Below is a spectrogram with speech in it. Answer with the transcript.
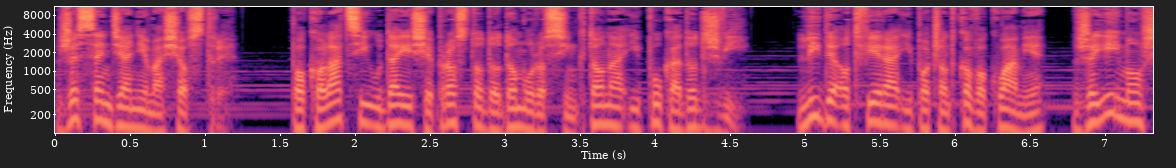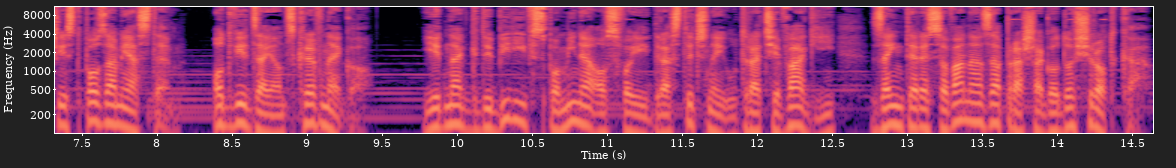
że sędzia nie ma siostry. Po kolacji udaje się prosto do domu Rossingtona i puka do drzwi. Lidę otwiera i początkowo kłamie, że jej mąż jest poza miastem, odwiedzając krewnego. Jednak gdy Billy wspomina o swojej drastycznej utracie wagi, zainteresowana zaprasza go do środka.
